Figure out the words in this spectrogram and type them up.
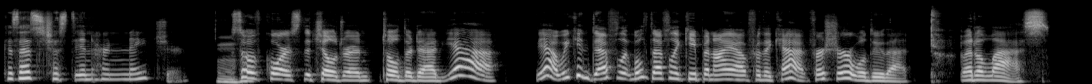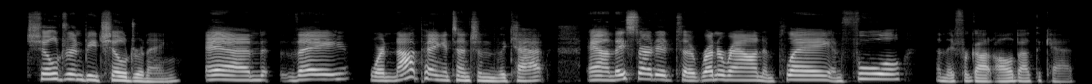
Because that's just in her nature. Mhm. So of course the children told their dad, "Yeah, yeah, we can definitely we'll definitely keep an eye out for the cat. For sure we'll do that." But alas, children be childrening, and they were not paying attention to the cat, and they started to run around and play and fool, and they forgot all about the cat.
